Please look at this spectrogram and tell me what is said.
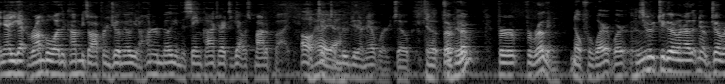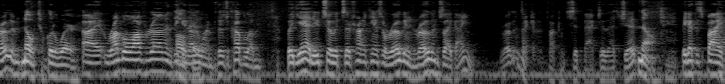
and now you got Rumble, other companies offering Joe Million 100 million, the same contract you got with Spotify. Oh, to, hell to, yeah. to move to their network. So To- for who? but For for Rogan no, for where? Where? Who? to, to go to another no Joe Rogan. No, to go to where? Uh, Rumble offered them, and I think Okay. another one, but there's a couple of them. But yeah, dude. So it's they're trying to cancel Rogan, and Rogan's like, I ain't. Rogan's not gonna fucking sit back to that shit. No. They got this by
